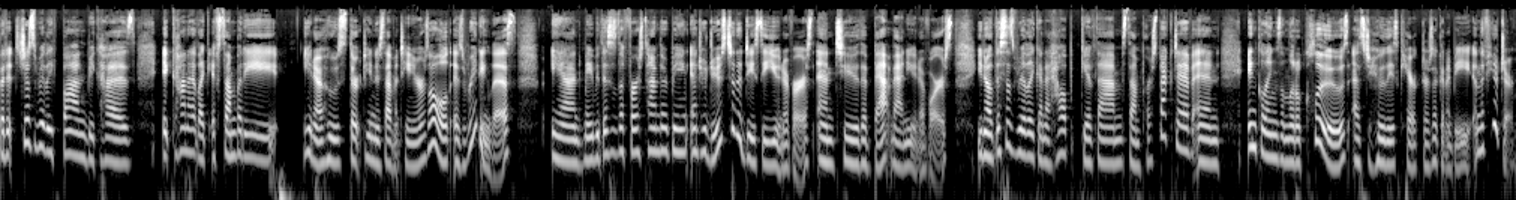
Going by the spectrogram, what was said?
But it's just really fun because it kind of like if somebody you know, who's 13 to 17 years old is reading this, and maybe this is the first time they're being introduced to the DC universe and to the Batman universe. You know, this is really going to help give them some perspective and inklings and little clues as to who these characters are going to be in the future.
